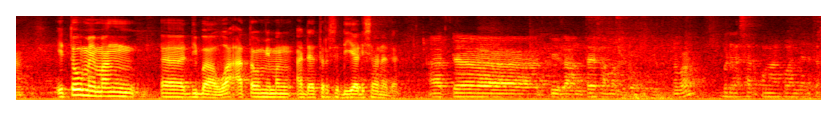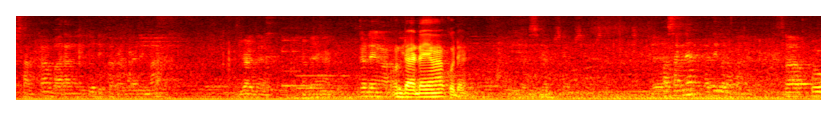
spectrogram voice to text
ah. Itu memang eh, dibawa atau memang ada tersedia di sana Dan? Ada di lantai sama sekali. Apa? Berdasar pengakuan dari tersangka, barang itu diperoleh dari mana? Enggak ada. Enggak ada yang ngaku. Gak ada yang ngaku. Udah ada yang aku Dan? Iya, siap, siap, siap. siap. Pasalnya tadi berapa? Satu,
